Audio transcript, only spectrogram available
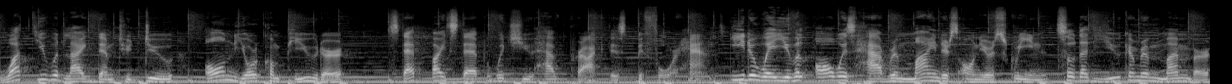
what you would like them to do on your computer step by step which you have practiced beforehand. Either way you will always have reminders on your screen so that you can remember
